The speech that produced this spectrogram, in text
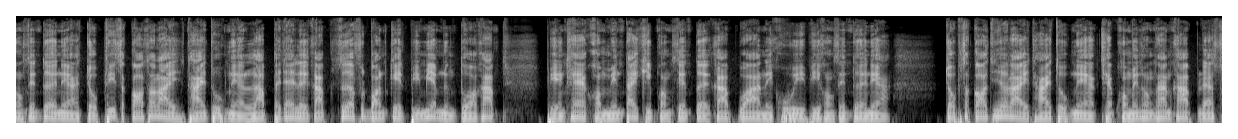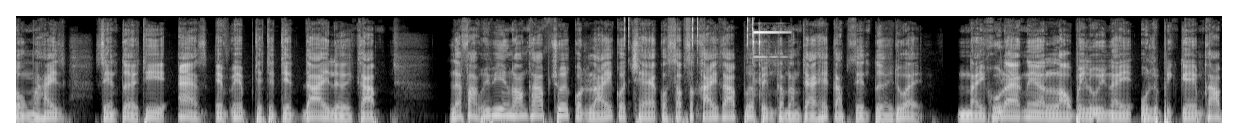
ของเซนเตอร์เนี่ยจบที่สกอร์เท่าไหร่ทายถูกเนี่ยรับไปได้เลยครับเสื้อฟุตบอลเกรดพรีเมียมหนึ่งตัวครับเพียงแค่คอมเมนต์ใต้คลิปของเซนเตอร์ครับว่าในคู่ VP ของเซนเตอร์เนี่ยจบสกอร์ที่เท่าไหร่ทายถูกเนี่ยแคปคอมเมนต์ของท่านครับและส่งมาให้เซนเตอร์ที่ sff777 ได้เลยครับและฝากพี่ๆน้องครับ ช่วยกดไลค์กดแชร์กด Subscribe ครับ เพื่อเป็นกำลังใจให้กับเซนเตอร์ด้วย ในคู่แรกเนี่ย เราไปลุยในโอลิมปิกเกมครับ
